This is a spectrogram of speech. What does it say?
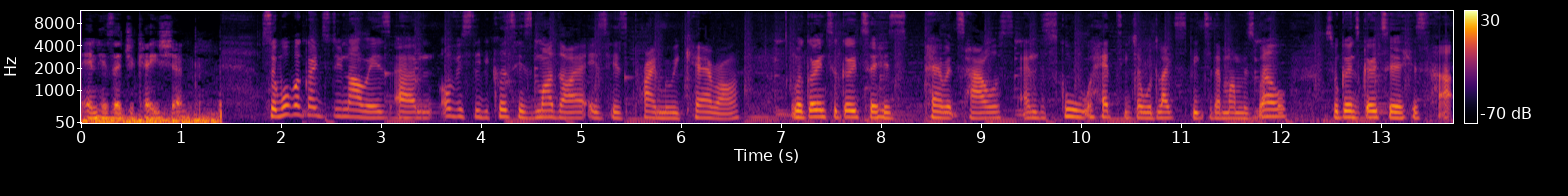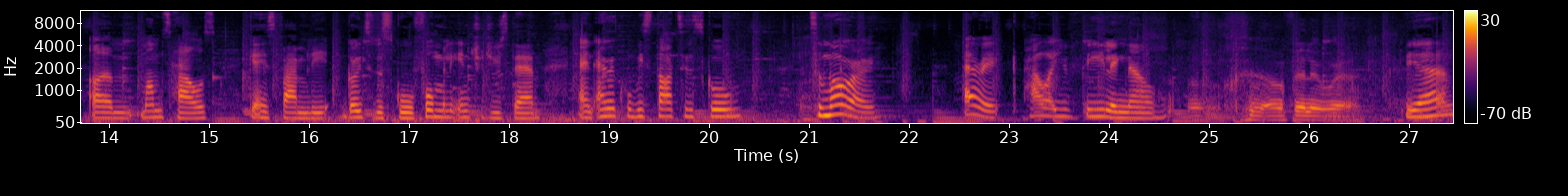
in his education. So what we're going to do now is, um, obviously because his mother is his primary carer, we're going to go to his parents' house and the school head teacher would like to speak to their mum as well. So we're going to go to his um, mum's house, get his family, go to the school, formally introduce them, and Eric will be starting school tomorrow. Eric, how are you feeling now? I'm feeling well. Yeah?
